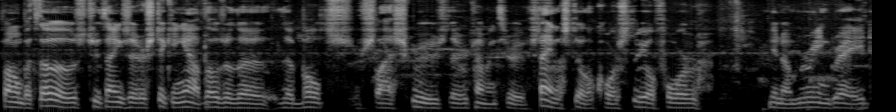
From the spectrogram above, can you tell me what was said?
phone. But those two things that are sticking out, those are the the bolts slash screws that are coming through. Stainless steel, of course, 304, you know, marine grade.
